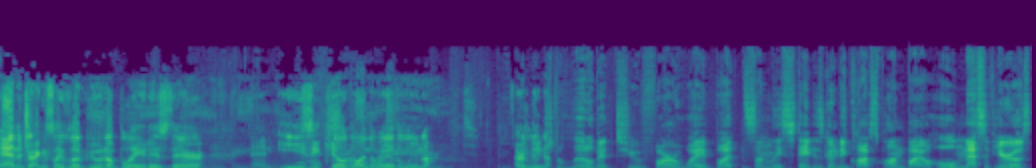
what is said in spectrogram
and the Dragon Slave Laguna Blade is there. An easy kill going the way of the Luna. Lina. A little bit too far away, but suddenly State is going to be collapsed upon by a whole mess of heroes.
